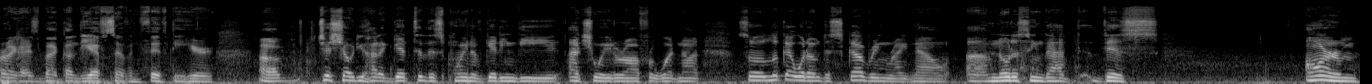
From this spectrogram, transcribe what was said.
All right, guys, back on the F750 here. Uh, just showed you how to get to this point of getting the actuator off or whatnot. So look at what I'm discovering right now. I'm noticing that this arm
